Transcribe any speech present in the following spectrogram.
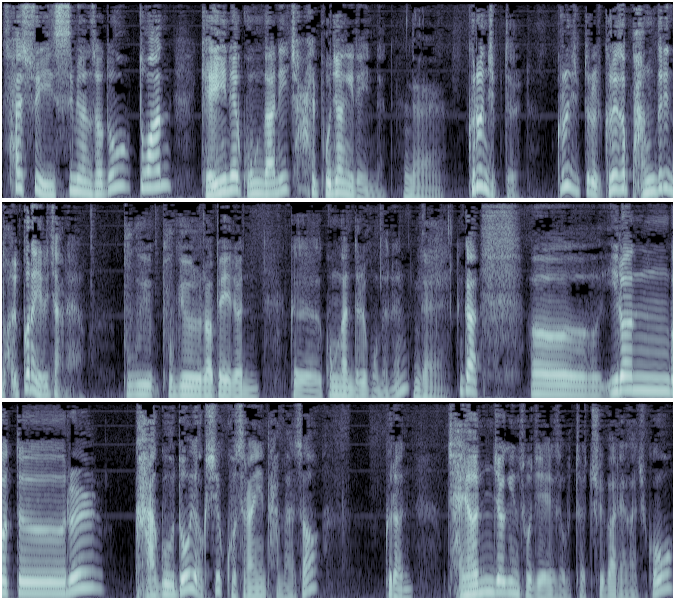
살 수 있으면서도 또한 개인의 공간이 잘 보장이 돼 있는 네. 그런 집들 그런 집들을 그래서 방들이 넓거나 이러지 않아요. 북, 북유럽의 이런 그 공간들을 보면은 네. 그러니까 어 이런 것들을 가구도 역시 고스란히 담아서 그런 자연적인 소재에서부터 출발해 가지고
